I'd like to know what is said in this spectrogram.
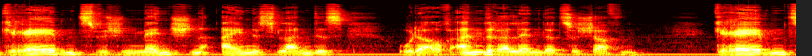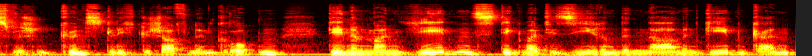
Gräben zwischen Menschen eines Landes oder auch anderer Länder zu schaffen. Gräben zwischen künstlich geschaffenen Gruppen, denen man jeden stigmatisierenden Namen geben kann,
